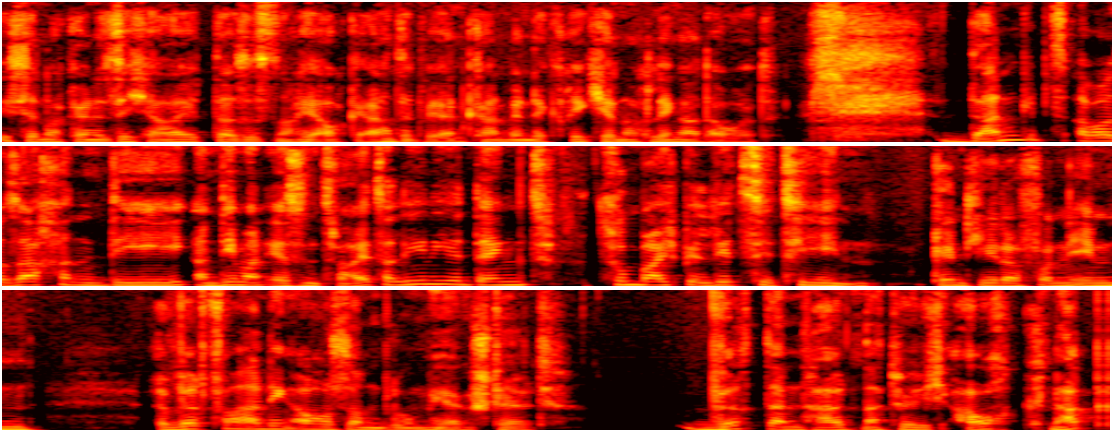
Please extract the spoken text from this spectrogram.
ist ja noch keine Sicherheit, dass es nachher auch geerntet werden kann, wenn der Krieg hier noch länger dauert. Dann gibt es aber Sachen, die, an die man erst in zweiter Linie denkt. Zum Beispiel Lecithin, kennt jeder von Ihnen, wird vor allen Dingen auch aus Sonnenblumen hergestellt. Wird dann halt natürlich auch knapp.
